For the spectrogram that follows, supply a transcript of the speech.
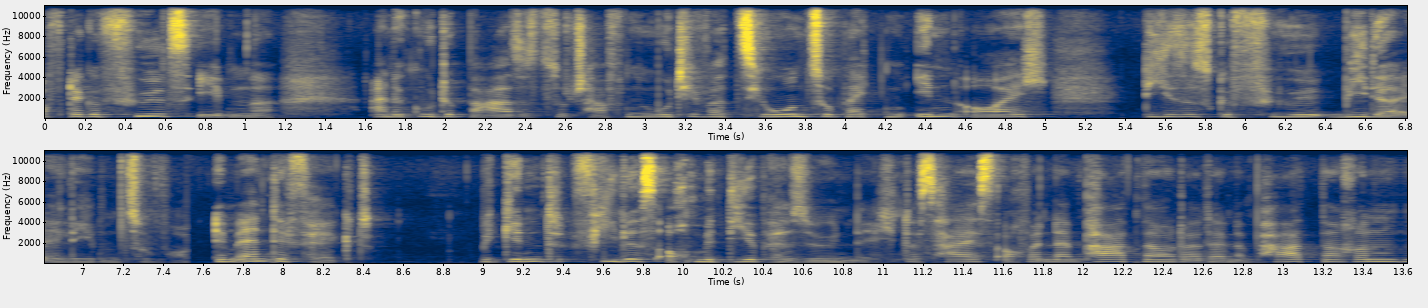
auf der Gefühlsebene eine gute Basis zu schaffen, Motivation zu wecken in euch, dieses Gefühl wieder erleben zu wollen. Im Endeffekt beginnt vieles auch mit dir persönlich. Das heißt, auch wenn dein Partner oder deine Partnerin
